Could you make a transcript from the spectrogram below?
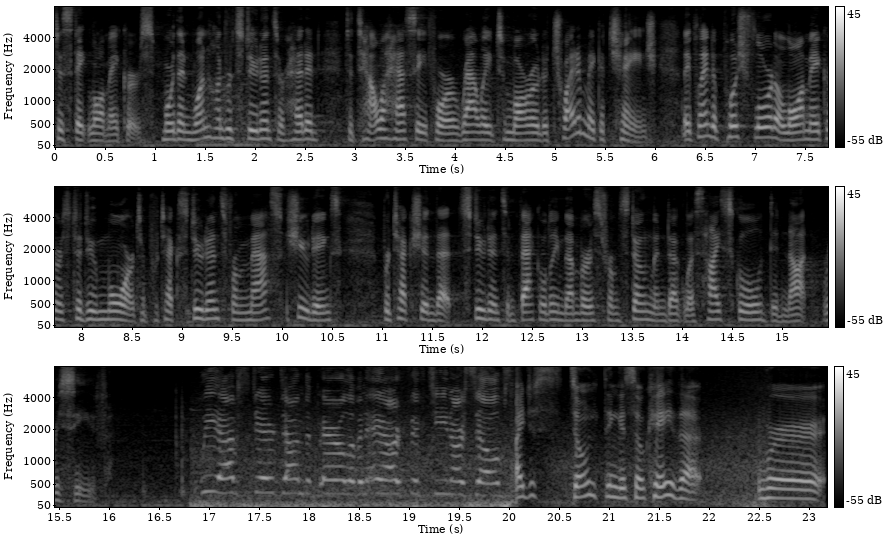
to state lawmakers. More than 100 students are headed to Tallahassee for a rally tomorrow to try to make a change. They plan to push Florida lawmakers to do more to protect students from mass shootings, protection that students and faculty members from Stoneman Douglas High School did not receive. We have stared down the barrel of an AR 15 ourselves. I just don't think it's okay that we're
